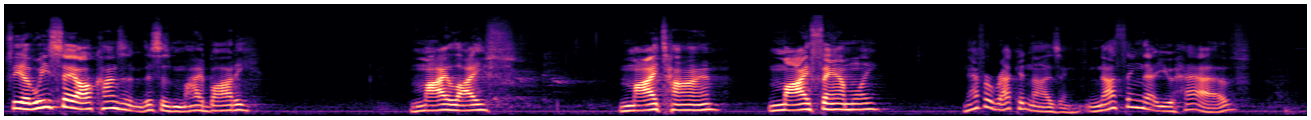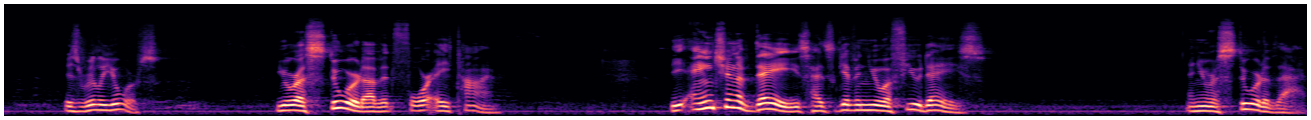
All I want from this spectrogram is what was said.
See, we say all kinds of this is my body, my life, my time, my family, never recognizing nothing that you have is really yours. You're a steward of it for a time. The Ancient of Days has given you a few days and you're a steward of that.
